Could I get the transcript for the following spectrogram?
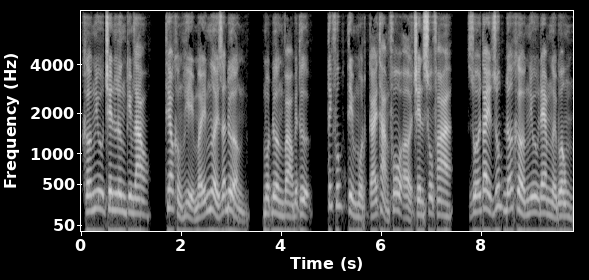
khớ ngưu trên lưng kim dao, theo khổng hỉ mấy người dẫn đường, một đường vào biệt thự, tích phúc tìm một cái thảm phô ở trên sofa, duỗi tay giúp đỡ khờ ngưu đem người bông,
